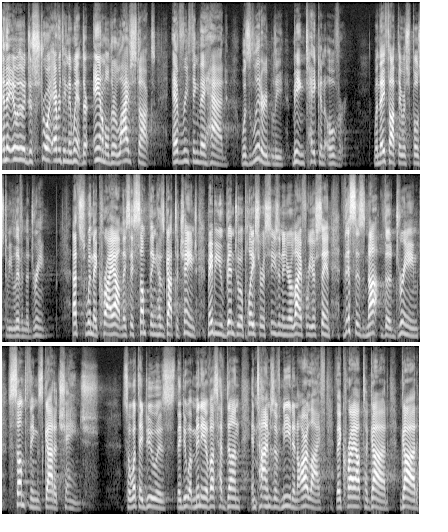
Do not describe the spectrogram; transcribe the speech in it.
And they, would destroy everything they went their animal, their livestock, everything they had was literally being taken over when they thought they were supposed to be living the dream. That's when they cry out and they say, Something has got to change. Maybe you've been to a place or a season in your life where you're saying, This is not the dream, something's got to change. So, what they do is they do what many of us have done in times of need in our life. They cry out to God, God,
